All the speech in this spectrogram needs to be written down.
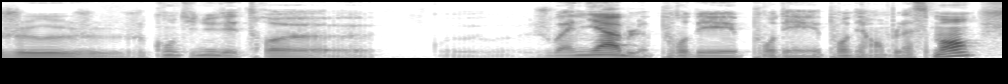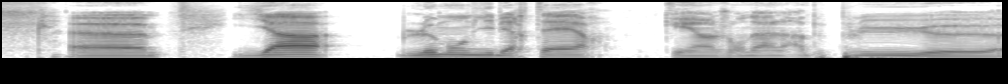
je continue d'être euh, joignable pour des, remplacements. Euh, il y a Le Monde Libertaire, qui est un journal un peu plus euh,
